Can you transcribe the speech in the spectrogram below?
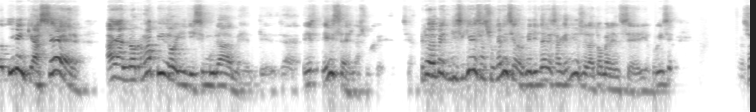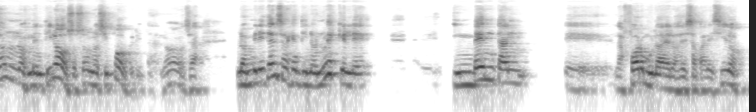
lo tienen que hacer, háganlo rápido y disimuladamente. esa es la sugerencia. Pero ni siquiera esa sugerencia los militares argentinos se la toman en serio, porque dicen, son unos mentirosos, son unos hipócritas. ¿no? O sea, los militares argentinos no es que le inventan eh, la fórmula de los desaparecidos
